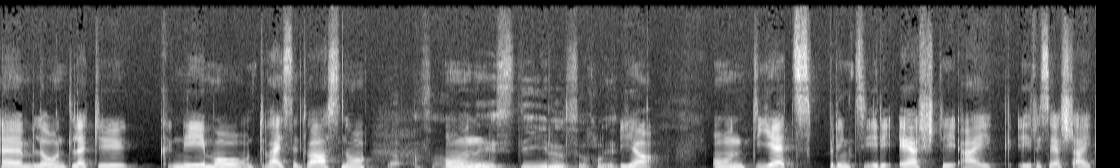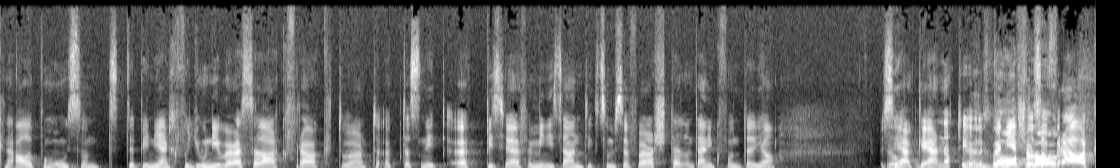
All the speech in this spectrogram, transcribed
ähm, Lo und Leduc, Nemo und weiß nicht was noch. ja. So Und- der Stil, so ein bisschen. Ja. Und jetzt bringt sie ihre erste, ihr erstes eigenes Album aus. Und da bin ich eigentlich von Universal angefragt worden, ob das nicht etwas wäre für meine Sendung, um sie vorstellen. Und dann habe ich gefunden, ja, sehr Ja. gerne natürlich, Wenn wenn ihr schon so fragt-.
